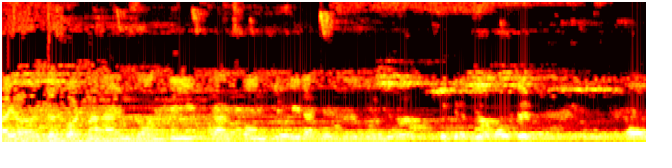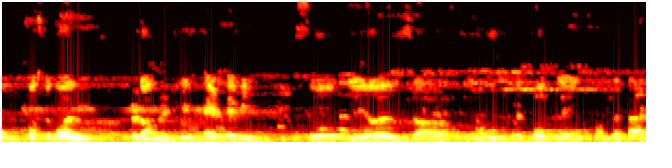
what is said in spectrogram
I uh, just got my hands on the Transform Glory racket, so just going to give a quick review about it. Um, first of all, predominantly head heavy, so players uh, you know, who prefer playing from the back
